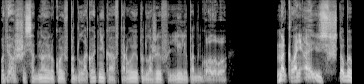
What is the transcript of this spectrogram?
упершись одной рукой в подлокотник, а вторую подложив Лили под голову. Наклоняюсь, чтобы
